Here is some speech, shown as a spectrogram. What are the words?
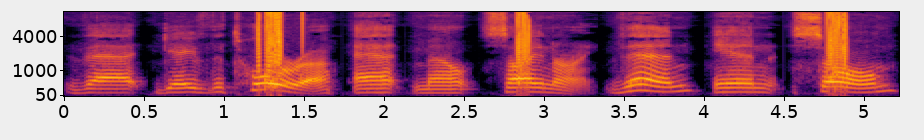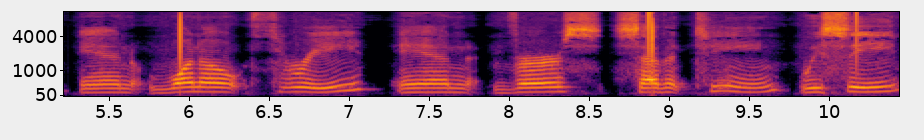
that gave the Torah at Mount Sinai. Then in Psalm in 103 in verse 17, we see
